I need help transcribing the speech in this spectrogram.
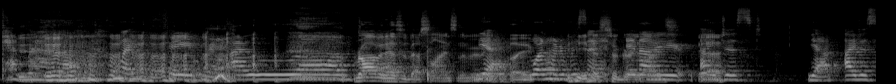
camera. my favorite. I love. Robin has the best lines in the movie. Yeah, Like, one hundred He has percent. some great And lines. I, I just, yeah, I just,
